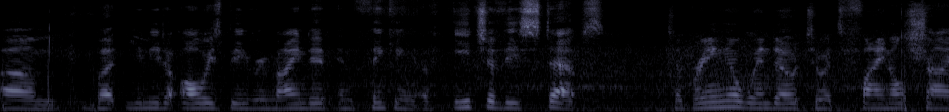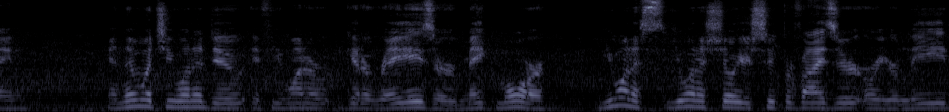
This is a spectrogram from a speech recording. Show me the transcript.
um, but you need to always be reminded and thinking of each of these steps to bring a window to its final shine. And then what you want to do, if you want to get a raise or make more, you want to you want to show your supervisor or your lead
